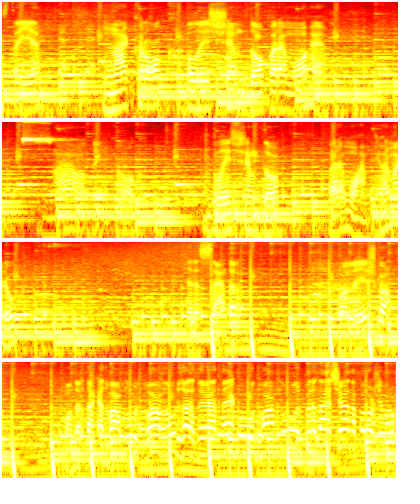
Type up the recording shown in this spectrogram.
Стає на крок ближчим до перемоги. На один крок ближчим до перемоги. Ігор Малюк. Через центр. Полішко. Контратака 2 в 0, 2 в 0. Зараз атаку, 2 в 0. Передача на порожній ворот.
